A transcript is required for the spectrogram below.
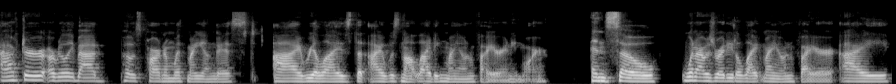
after a really bad postpartum with my youngest, I realized that I was not lighting my own fire anymore. And so when I was ready to light my own fire, I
